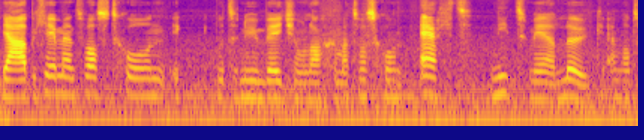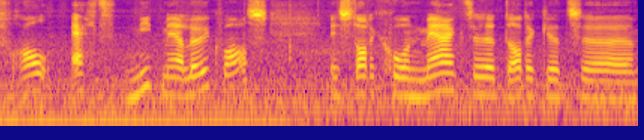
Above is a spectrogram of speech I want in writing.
ja, op een gegeven moment was het gewoon, ik, moet er nu een beetje om lachen, maar het was gewoon echt niet meer leuk. En wat vooral echt niet meer leuk was, is dat ik gewoon merkte dat ik het ehm,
